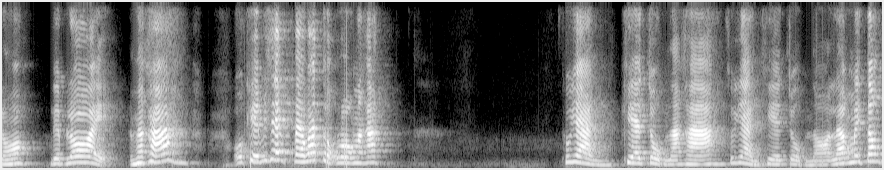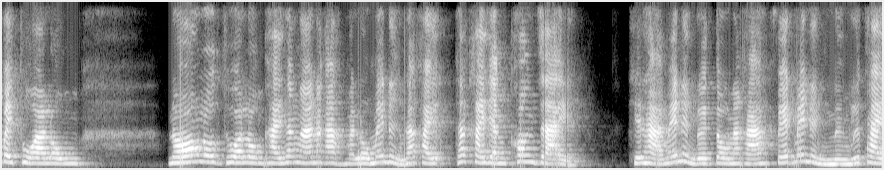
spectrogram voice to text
เนาะเรียบร้อยนะคะ โอเค ไม่ใช่แปลว่าตกลงนะคะ ทุกอย่างเคลียร์จบนะคะ ทุกอย่างเคลียร์จบเนาะแล้วไม่ต้องไปทัวร์ลง น้องลงทัวร์ลงใครทั้งนั้นนะคะ มาลงไม่หนึ่งถ้าใคร ถ้าใครยังคล่องใจ เขียนหาไม่หนึ่งโดยตรงนะคะ เฟซไม่หนึ่งหนึ่งหรือไทย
